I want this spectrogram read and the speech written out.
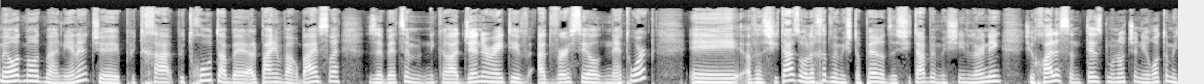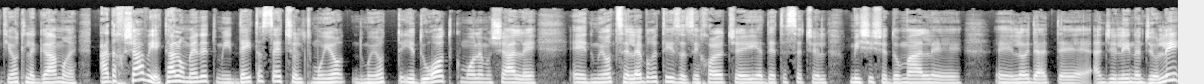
מאוד מאוד מעניינת, שפיתחו אותה ב-2014, זה בעצם נקרא Generative Adversarial Network. אבל השיטה הזו הולכת ומשתפרת, זו שיטה ב machine learning, שיכולה לסנטז תמונות שנראות אמיתיות לגמרי. עד עכשיו היא הייתה לומדת מ data set של דמויות, דמויות ידועות, כמו למשל דמויות celebrities, אז יכול להיות שיהיה data set של מישהי שדומה ל... לא יודעת, אנג'לינה ג'ולי,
